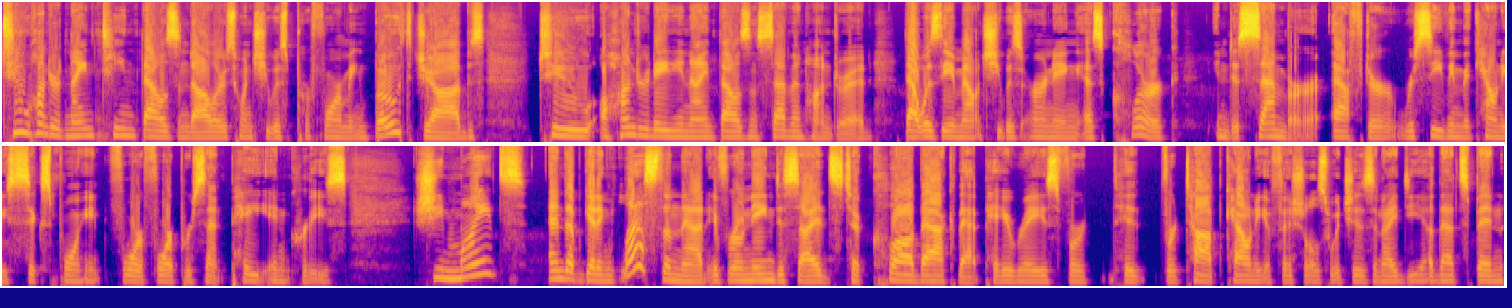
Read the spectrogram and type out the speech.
$219,000 when she was performing both jobs to 189,700. That was the amount she was earning as clerk in December after receiving the county's 6.44% pay increase. She might end up getting less than that if Ronayne decides to claw back that pay raise for for top county officials, which is an idea that's been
